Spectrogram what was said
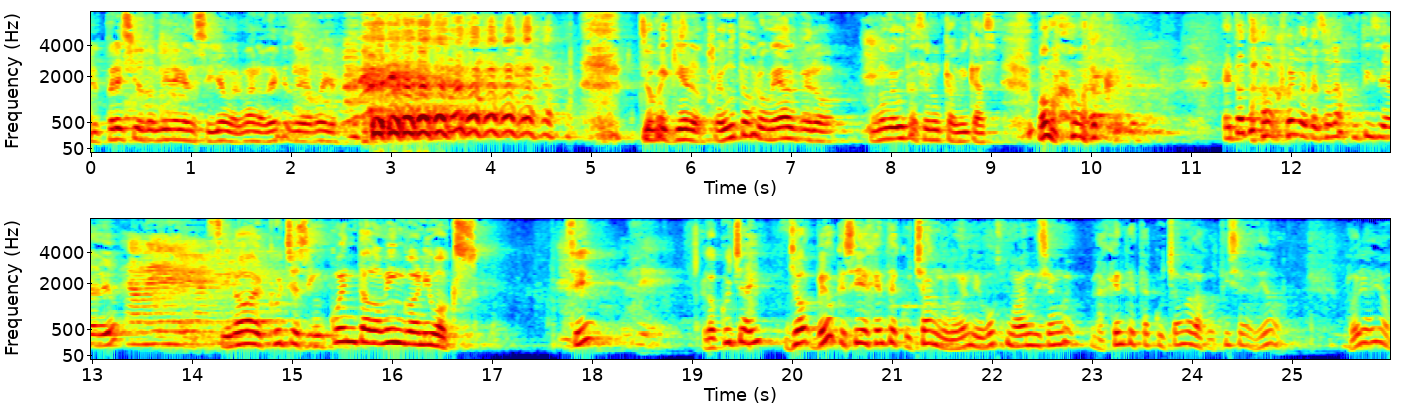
El precio domina en el sillón, hermano, déjese de rollo. Yo me quiero, me gusta bromear, pero no me gusta hacer un kamikaze. Vamos a Marco. ¿Está todo de acuerdo que son la justicia de Dios? Amén. Si no, escuche 50 domingos en iVox. ¿Sí? Sí. ¿Lo escucha ahí? Yo veo que sigue gente escuchándolo. ¿eh? En iVox me van diciendo, la gente está escuchando la justicia de Dios. Gloria a Dios.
